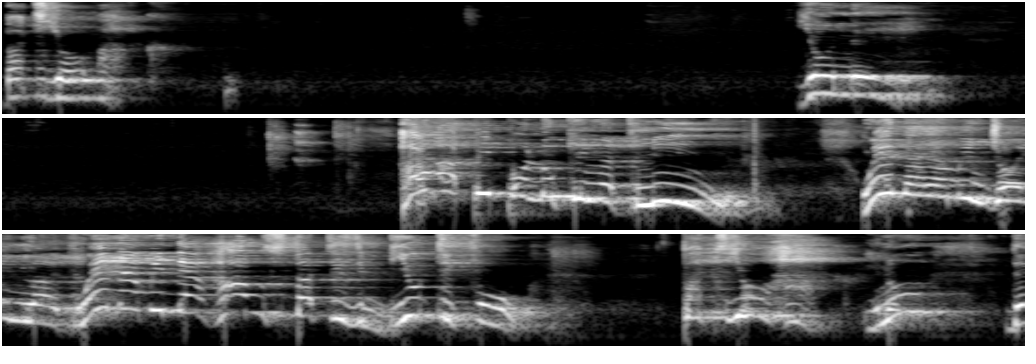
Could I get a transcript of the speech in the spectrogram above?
But your ark, your name. How are people looking at me when I am enjoying life? When I'm in the house that is beautiful? But your ark, you know, the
